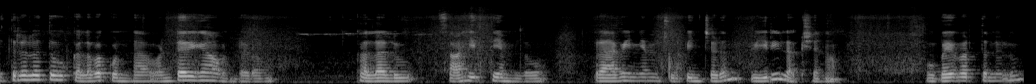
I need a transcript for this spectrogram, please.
ఇతరులతో కలవకుండా ఒంటరిగా ఉండడం కళలు సాహిత్యంలో ప్రావీణ్యం చూపించడం వీరి లక్షణం. ఉభయవర్తనులు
